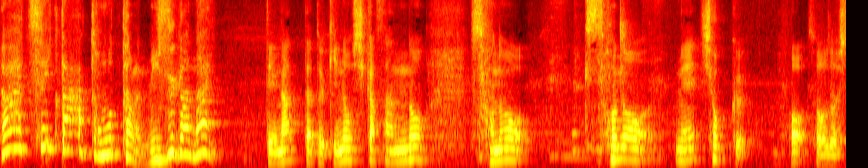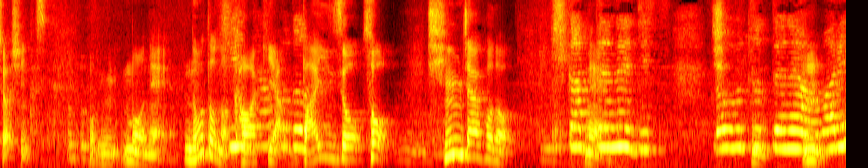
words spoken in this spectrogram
ああ着いたと思ったら水がないってなった時の鹿さんのそのそのねショックを想像してほしいんです。もうね喉の渇きや倍増。そう。死んじゃうほど。鹿ってねね。動物ってね、うん、あまり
